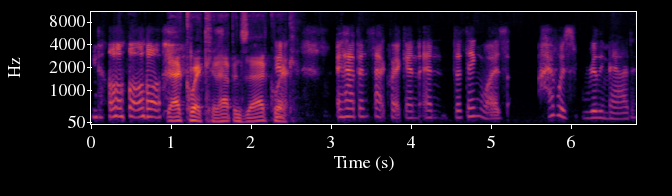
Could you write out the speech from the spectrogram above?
no." That quick. It happens that quick. Yeah, it happens that quick. And and the thing was, I was really mad.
